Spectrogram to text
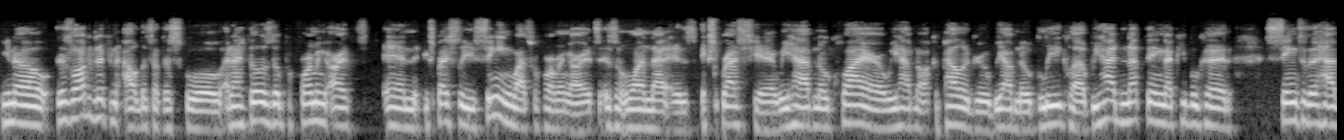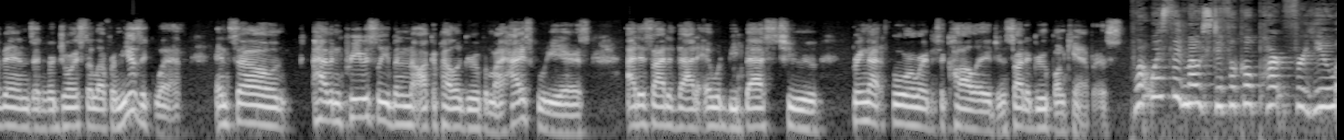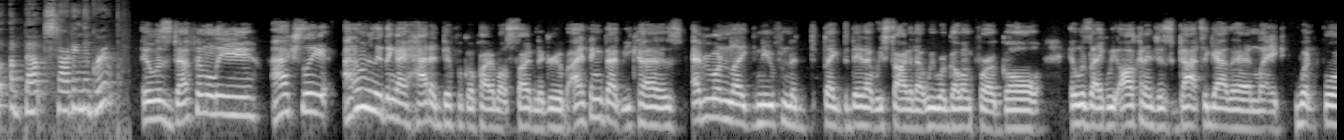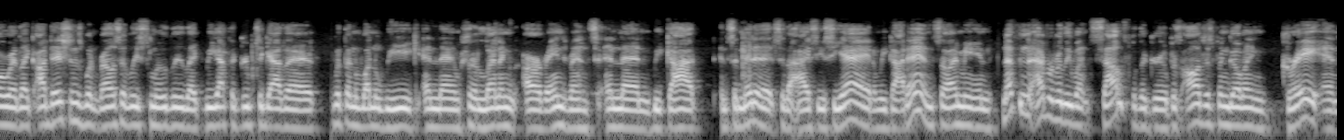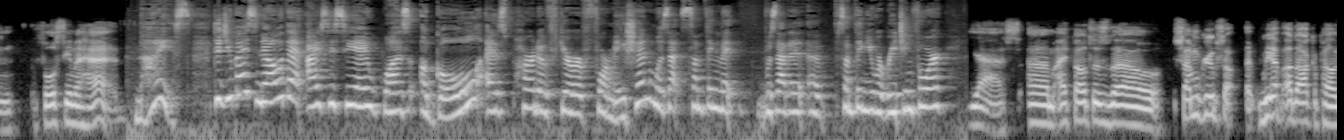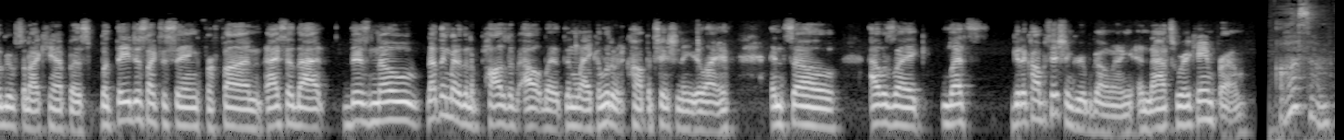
you know, there's a lot of different outlets at the school, and I feel as though performing arts and especially singing wise performing arts isn't one that is expressed here. We have no choir, we have no a cappella group, we have no glee club. We had nothing that people could sing to the heavens and rejoice their love for music with. And so having previously been in an a cappella group in my high school years, I decided that it would be best to bring that forward into college and start a group on campus. What was the most difficult part for you about starting the group? It was definitely actually I don't really think I had a difficult part about starting the group. I think that because everyone like knew from the like the day that we started that we were going for a goal, it was like we all kind of just got together and like went forward. Like auditions went relatively smoothly. Like we got the group together within one week and then started learning our arrangements and then we got and submitted it to the ICCA and we got in. So I mean, nothing ever really went south for the group. It's all just been going great and full steam ahead. Nice. Did you guys know that ICCA was a goal as part of your formation? Was that something that was that a, a, something you were reaching for? Yes, um, I felt as though some groups we have other acapella groups on our campus, but they just like to sing for fun. And I said that there's no nothing better than a positive outlet than like a little bit of competition in your life, and so I was like, let's get a competition group going, and that's where it came from. Awesome.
